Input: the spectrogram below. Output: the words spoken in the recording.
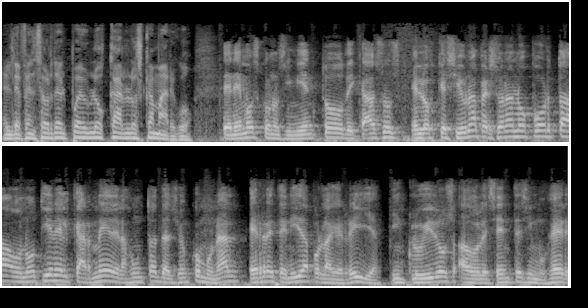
El defensor del pueblo, Carlos Camargo. Tenemos conocimiento de casos en los que si una persona no porta o no tiene el carné de las juntas de acción comunal, es retenida por la guerrilla, incluidos adolescentes y mujeres.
